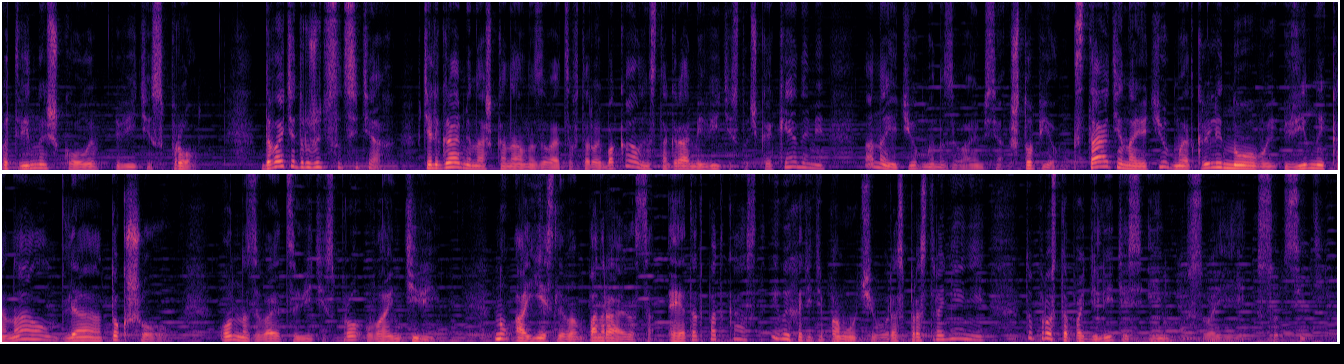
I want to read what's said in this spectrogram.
от винной школы «Витис Про». Давайте дружить в соцсетях. В Телеграме наш канал называется «Второй бокал», в Инстаграме vitis.academy, а на YouTube мы называемся «Что пьем?». Кстати, на YouTube мы открыли новый винный канал для ток-шоу. Он называется «Витис Про Wine TV». Ну а если вам понравился этот подкаст и вы хотите помочь его распространении, то просто поделитесь им в своей соцсети.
